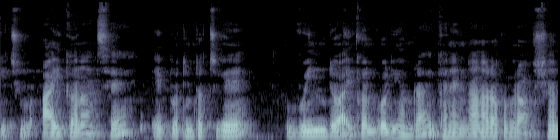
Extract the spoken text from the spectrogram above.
কিছু আইকন আছে। এই প্রথমটা হচ্ছে গিয়ে উইন্ডো আইকন বলি আমরা। এখানে নানা রকমের অপশান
